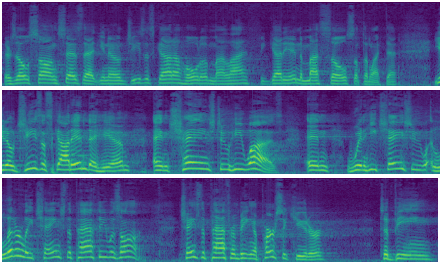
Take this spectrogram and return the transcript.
There's an old song says that, you know, Jesus got a hold of my life. He got into my soul, something like that. You know, Jesus got into him and changed who he was. And when he changed, he literally changed the path he was on. Changed the path from being a persecutor to being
